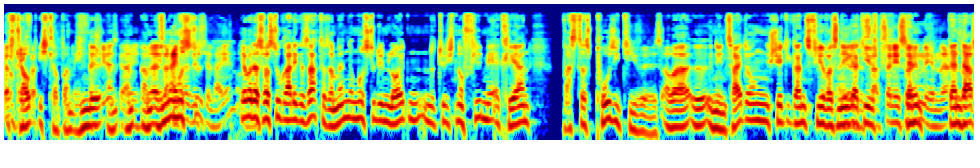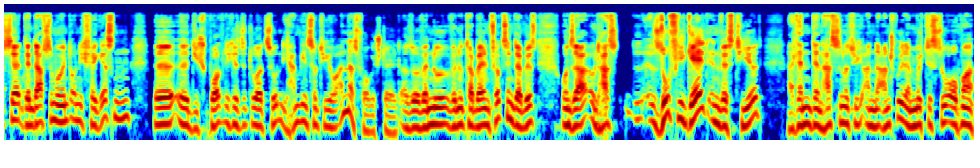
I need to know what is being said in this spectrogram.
ich glaube, ich glaube, am Ende, am, am, am Ende musst du, ja, aber das, was du gerade gesagt hast, am Ende musst du den Leuten natürlich noch viel mehr erklären, was das Positive ist. Aber äh, in den Zeitungen steht ganz viel was ja, Negatives. Das darfst du nicht so dann, hinnehmen. Ne? Dann, also, darfst ja, dann darfst du im Moment auch nicht vergessen, äh, äh, die sportliche Situation, die haben wir uns natürlich auch anders vorgestellt. Also wenn du, wenn du Tabellen 14. bist und, und hast so viel Geld investiert, ja, dann, dann hast du natürlich andere Ansprüche. Dann möchtest du auch mal,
